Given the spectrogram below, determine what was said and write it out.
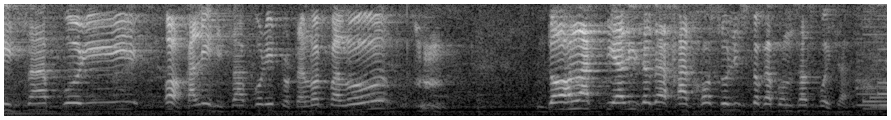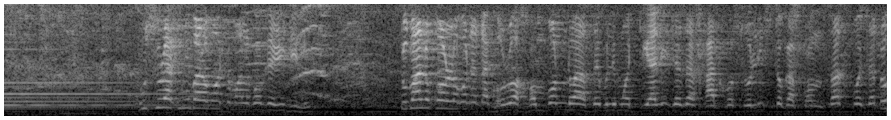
হিচাপ কৰি অ কালি হিচাপ কৰি টোটেলত পালোঁ দহ লাখ তিয়াল্লিছ হাজাৰ সাতশ চল্লিছ টকা পঞ্চাছ পইচা। খুচুৰাখিনি বাৰু মই তোমালোকক এৰি দিলোঁ। তোমালোকৰ লগত এটা ঘৰুৱা সম্বন্ধ আছে বুলি মই তিয়াল্লিছ হাজাৰ সাতশ চল্লিছ টকা পঞ্চাছ পইচাটো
